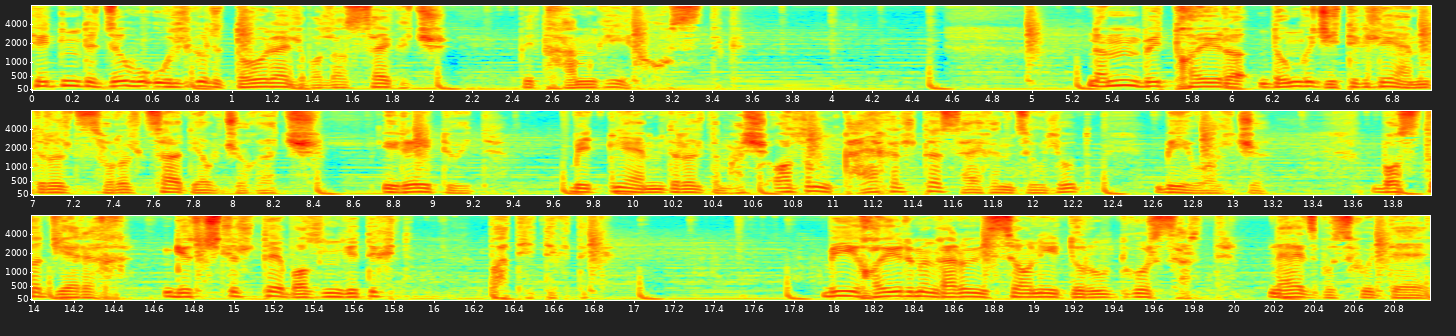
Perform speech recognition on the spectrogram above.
тэдэнд зөв үлгэр дуурайл болоосай гэж бид хамгийн их хүсдэг. Нам бид хоёр дөнгөж итгэлийн амьдралд суралцаад явж байгаач ирээдүйд бидний амьдралд маш олон гайхалтай сайхан зүйлүүд бий болж бусдад ярих, гэрчлэлтэй болно гэдэгт бат итгэдэг. Би 2019 оны 4-р сард найз бүсгүүдээ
